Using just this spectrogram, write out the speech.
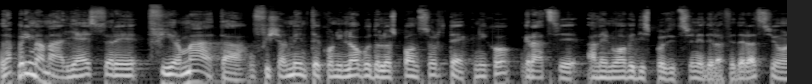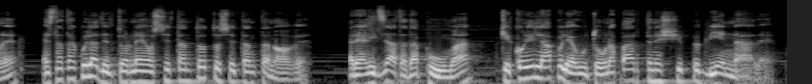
La prima maglia a essere firmata ufficialmente con il logo dello sponsor tecnico, grazie alle nuove disposizioni della federazione, è stata quella del torneo 78-79, realizzata da Puma, che con il Napoli ha avuto una partnership biennale.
